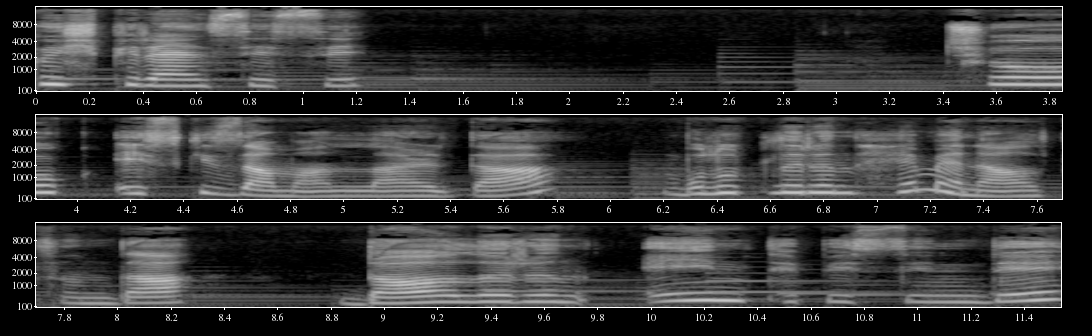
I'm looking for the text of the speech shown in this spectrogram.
Kış Prensesi Çok eski zamanlarda bulutların hemen altında dağların en tepesinde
